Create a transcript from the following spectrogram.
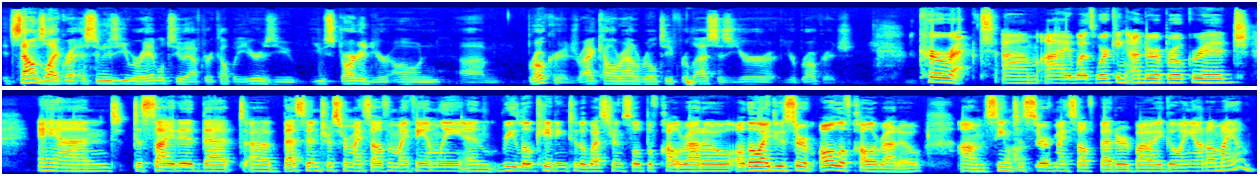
it sounds like right, as soon as you were able to, after a couple years, you you started your own um, brokerage, right? Colorado Realty for Less is your your brokerage. Correct. Um, I was working under a brokerage and decided that uh, best interest for myself and my family and relocating to the western slope of colorado although i do serve all of colorado um, seemed uh-huh. to serve myself better by going out on my own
